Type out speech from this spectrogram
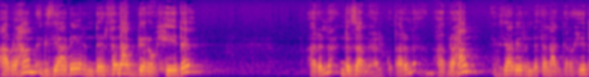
አብርሃም እግዚአብሔር እንደተናገረው ሄደ አደለ? እንደዛ ነው ያልኩት አደለ? አብርሃም እግዚአብሔር እንደተናገረው ሄደ።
